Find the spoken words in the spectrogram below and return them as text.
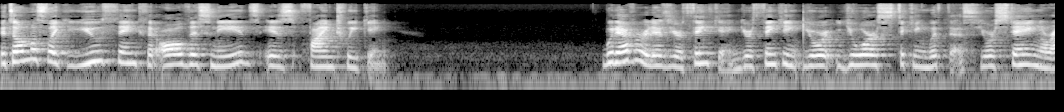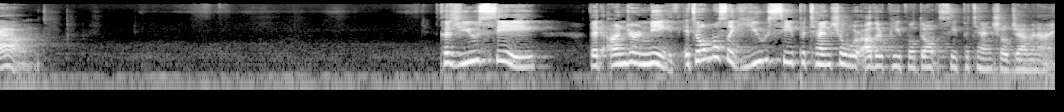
It's almost like you think that all this needs is fine tweaking. Whatever it is you're thinking, you're thinking you're you're sticking with this. You're staying around. Cuz you see that underneath, it's almost like you see potential where other people don't see potential, Gemini.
